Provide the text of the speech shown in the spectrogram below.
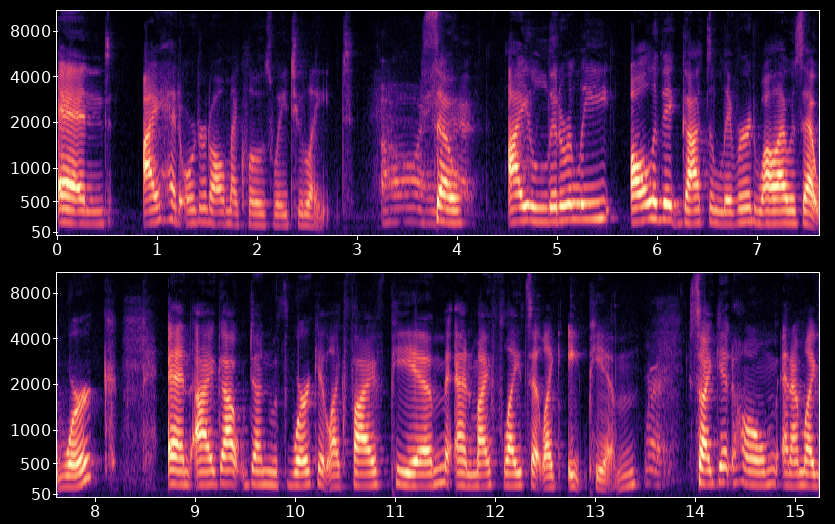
and I had ordered all my clothes way too late. Oh, I So. I literally all of it got delivered while I was at work, and I got done with work at like 5 p.m. and my flight's at like 8 p.m. Right. So I get home and I'm like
